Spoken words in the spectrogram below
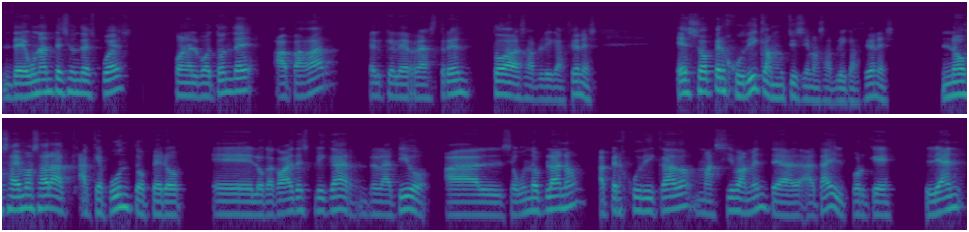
de un antes y un después con el botón de apagar el que le rastreen todas las aplicaciones. Eso perjudica muchísimas aplicaciones. No sabemos ahora a qué punto, pero eh, lo que acabas de explicar relativo al segundo plano ha perjudicado masivamente a, Tile porque le han,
